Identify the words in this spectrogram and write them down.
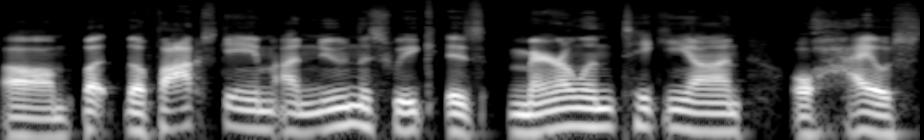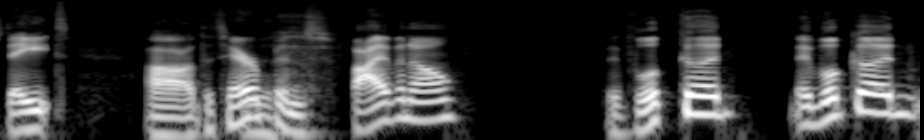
Um, but the Fox game on noon this week is Maryland taking on Ohio State. Uh, the Terrapins five and zero. They've looked good. They've looked good.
